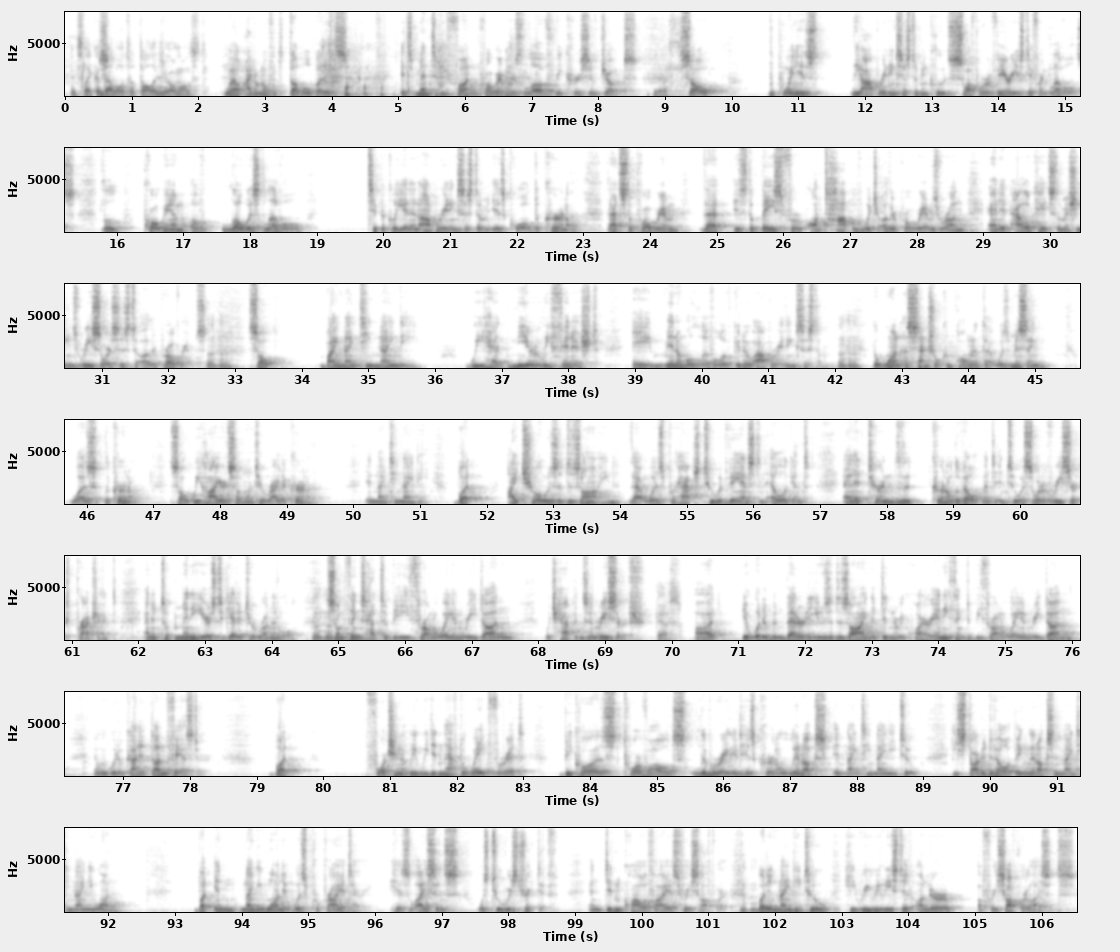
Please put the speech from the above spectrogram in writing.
It's like a double tautology almost. Well, I don't know if it's double, but it's it's meant to be fun. Programmers love recursive jokes. Yes. So the point is the operating system includes software of various different levels. The program of lowest level typically in an operating system is called the kernel. That's the program that is the base for on top of which other programs run and it allocates the machine's resources to other programs. Mm-hmm. So by 1990, we had nearly finished a minimal level of GNU operating system. Mm-hmm. The one essential component that was missing was the kernel. So we hired someone to write a kernel in 1990. But I chose a design that was perhaps too advanced and elegant, and it turned the kernel development into a sort of research project, and it took many years to get it to run at all. Some things had to be thrown away and redone, which happens in research. Yes. Uh, it would have been better to use a design that didn't require anything to be thrown away and redone, and we would have got it done faster. But Fortunately, we didn't have to wait for it because Torvalds liberated his kernel Linux in 1992. He started developing Linux in 1991, but in 91 it was proprietary. His license was too restrictive and didn't qualify as free software. Mm-hmm. But in 92, he re-released it under a free software license.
